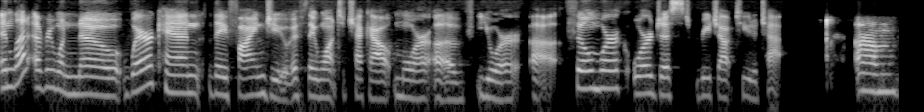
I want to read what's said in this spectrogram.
And let everyone know where can they find you if they want to check out more of your uh, film work or just reach out to you to chat. Um,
